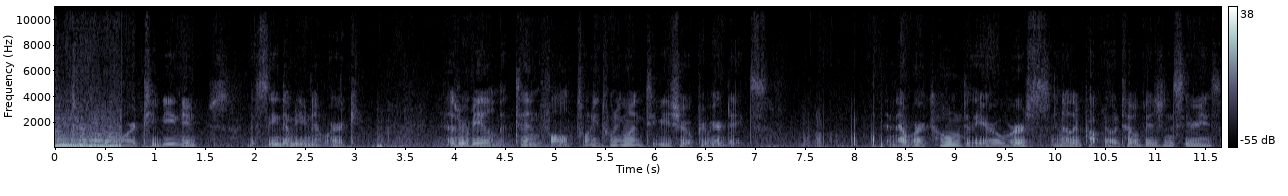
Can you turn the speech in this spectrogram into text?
We turn to more TV news, the CW network has revealed the 10 fall 2021 TV show premiere dates. The network, home to the Arrowverse and other popular television series,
